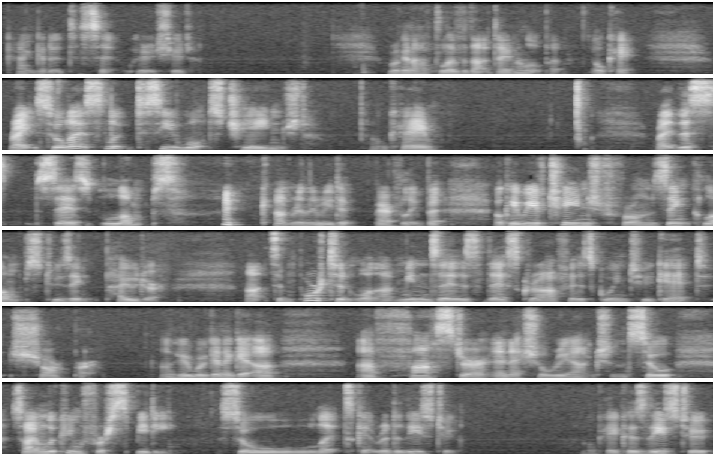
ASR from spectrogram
Can't get it to sit where it should. We're going to have to live that down a little bit. Okay, right, so let's look to see what's changed. Okay, right, this says lumps. Can't really read it perfectly, but okay, we've changed from zinc lumps to zinc powder. That's important. What that means is this graph is going to get sharper. Okay, we're going to get a, a faster initial reaction. So, so I'm looking for speedy. So let's get rid of these two. Okay, because these two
